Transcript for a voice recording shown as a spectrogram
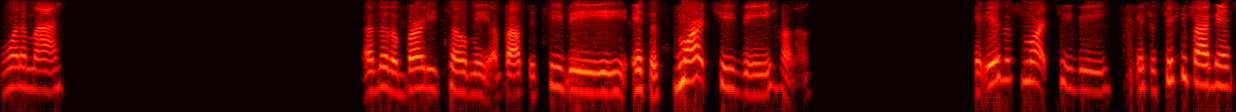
one of my a little birdie told me about the TV. It's a smart TV. Hold on. It is a smart TV. It's a 65-inch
